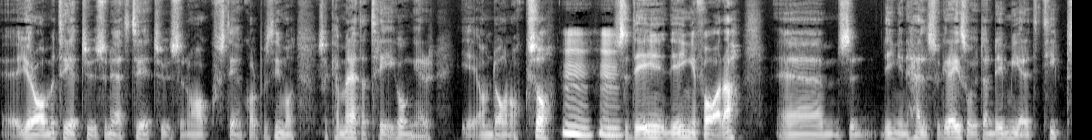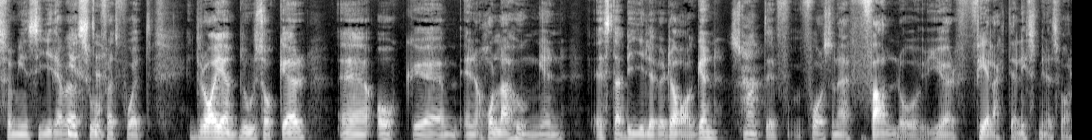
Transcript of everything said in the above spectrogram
eh, gör av med 3000 och äter 3000 och har stenkoll på sin mat så kan man äta tre gånger eh, om dagen också. Mm. Mm. Så det är, det är ingen fara. Ehm, så det är ingen hälsogrej så utan det är mer ett tips från min sida vad jag Just tror det. för att få ett, ett bra jämnt blodsocker eh, och eh, en, hålla hungern stabil över dagen så man inte får sådana här fall och gör felaktiga livsmedelsval.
